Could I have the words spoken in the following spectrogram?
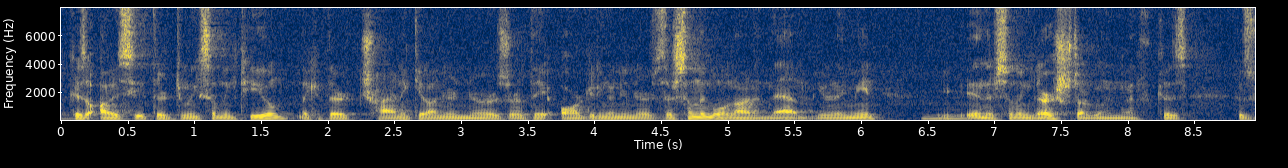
because obviously, if they're doing something to you, like if they're trying to get on your nerves or if they are getting on your nerves, there's something going on in them. You know what I mean? Mm-hmm. And there's something they're struggling with. Because, because,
